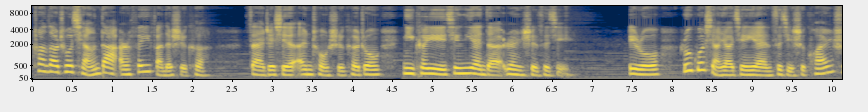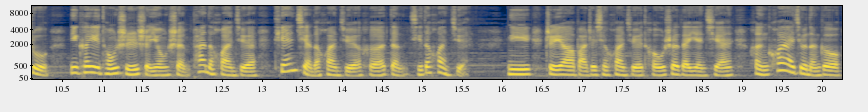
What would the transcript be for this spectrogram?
创造出强大而非凡的时刻。在这些恩宠时刻中，你可以惊艳地认识自己。例如，如果想要经验自己是宽恕，你可以同时使用审判的幻觉、天谴的幻觉和等级的幻觉。你只要把这些幻觉投射在眼前，很快就能够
